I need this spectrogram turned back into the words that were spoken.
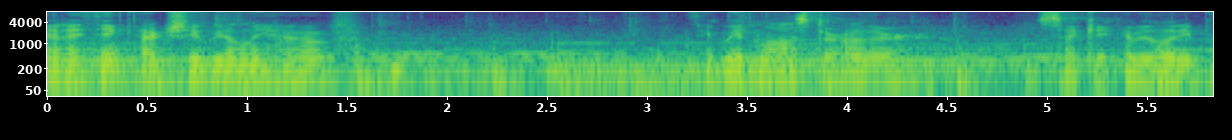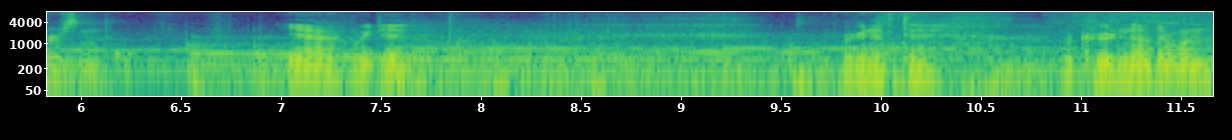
And I think actually we only have... I think we lost our other psychic ability person. Yeah, we did. We're gonna have to recruit another one.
